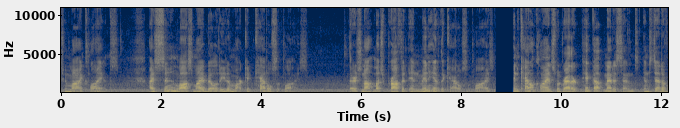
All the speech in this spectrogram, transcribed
to my clients. I soon lost my ability to market cattle supplies. There's not much profit in many of the cattle supplies, and cattle clients would rather pick up medicines instead of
